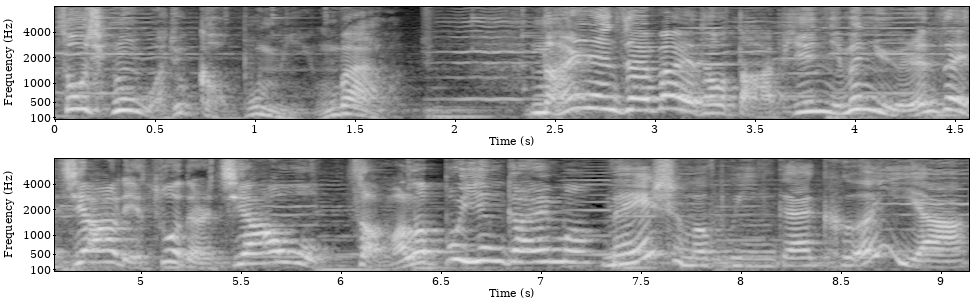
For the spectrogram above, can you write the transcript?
邹晴，我就搞不明白了，男人在外头打拼，你们女人在家里做点家务，怎么了？不应该吗？没什么不应该，可以啊。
